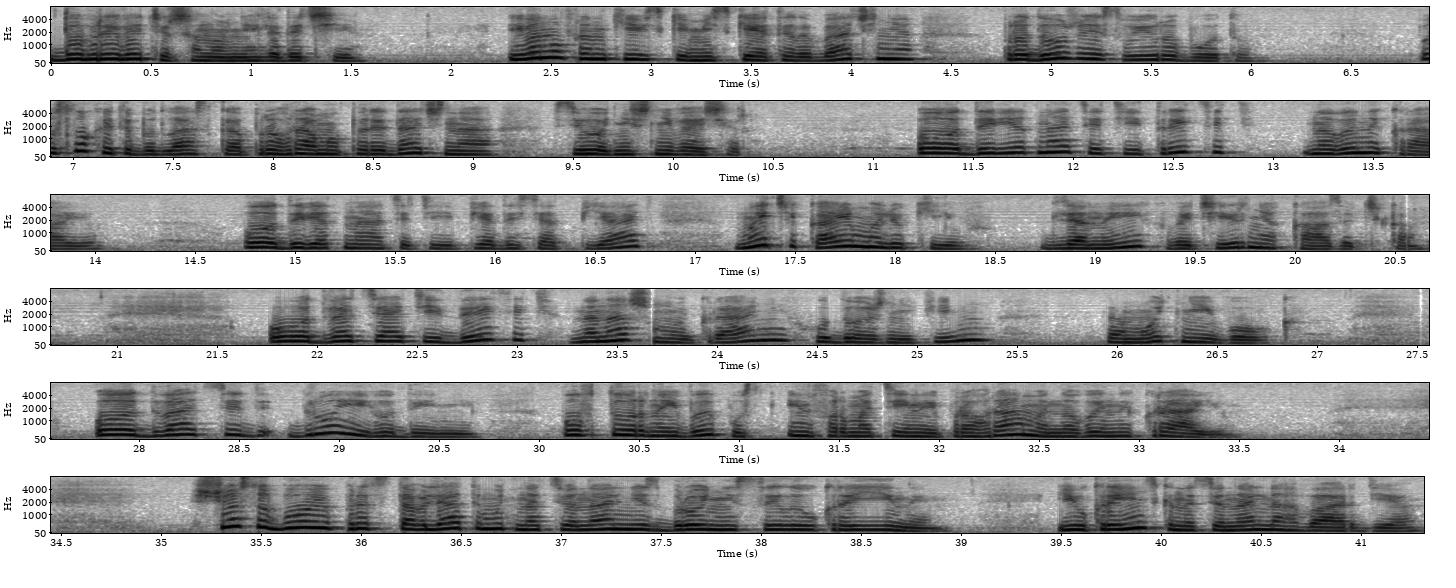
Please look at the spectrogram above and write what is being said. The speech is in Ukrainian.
Добрий вечір, шановні глядачі. Івано-Франківське міське телебачення продовжує свою роботу. Послухайте, будь ласка, програму передач на сьогоднішній вечір. О 19.30 новини краю. О 19.55 ми чекаємо малюків. Для них вечірня казочка. О 20.10 на нашому екрані художній фільм Самотній вовк. О 22 годині повторний випуск інформаційної програми Новини краю. Що собою представлятимуть Національні Збройні Сили України і Українська Національна гвардія?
